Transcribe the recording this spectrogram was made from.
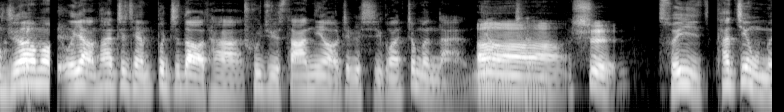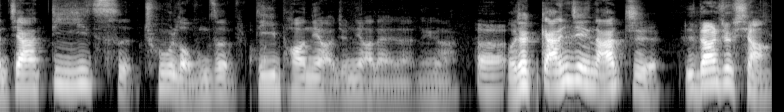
你知道吗？我养它之前不知道它出去撒尿这个习惯这么难养成，是，所以它进我们家第一次出笼子，第一泡尿就尿在了那个，呃，我就赶紧拿纸，你当时就想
